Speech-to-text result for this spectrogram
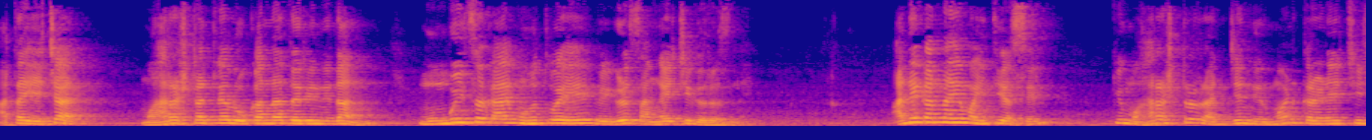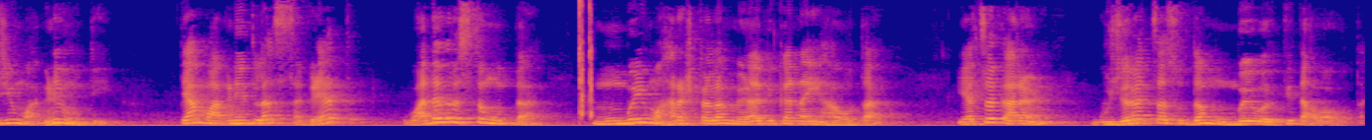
आता याच्यात महाराष्ट्रातल्या लोकांना तरी निदान मुंबईचं काय महत्त्व हे वेगळं सांगायची गरज नाही. अनेकांना हे माहिती असेल की महाराष्ट्र राज्य निर्माण करण्याची जी मागणी होती त्या मागणीतला सगळ्यात वादग्रस्त मुद्दा मुंबई महाराष्ट्राला मिळावी का नाही हा होता याचं कारण गुजरातचा सुद्धा मुंबईवरती दावा होता.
